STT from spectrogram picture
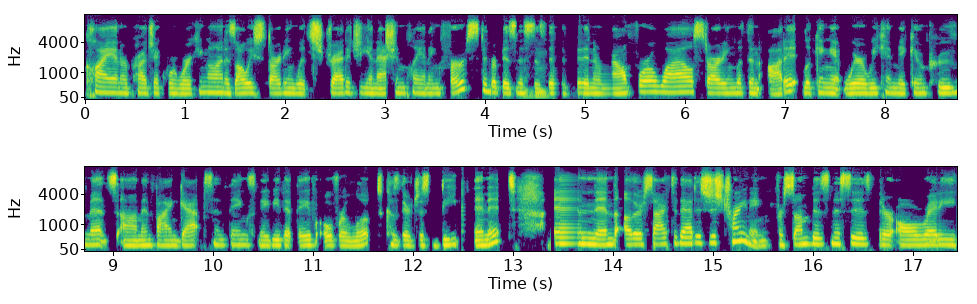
client or project we're working on is always starting with strategy and action planning first. And for businesses mm-hmm. that have been around for a while starting with an audit looking at where we can make improvements um, and find gaps and things maybe that they've overlooked because they're just deep in it. And then the other side to that is just training. For some businesses that are already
